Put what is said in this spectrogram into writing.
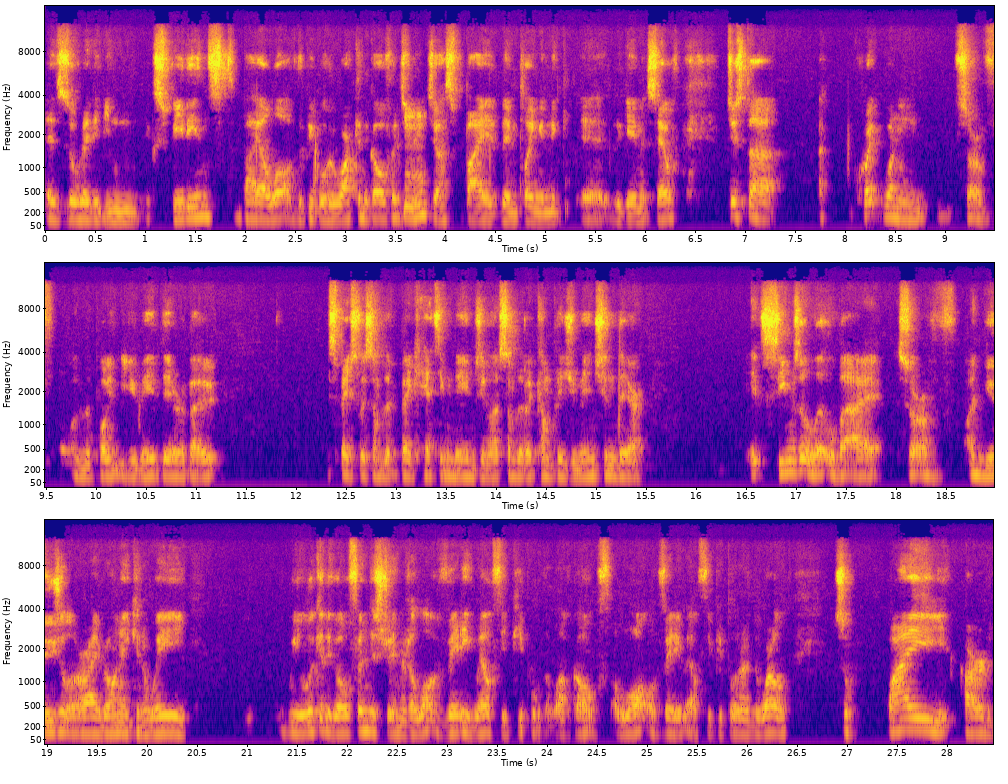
is already been experienced by a lot of the people who work in the golf industry mm-hmm. just by them playing in the, uh, the game itself. Just a, quick one, sort of on the point that you made there about especially some of the big hitting names, you know, some of the big companies you mentioned there, it seems a little bit uh, sort of unusual or ironic in a way. We look at the golf industry and there's a lot of very wealthy people that love golf, a lot of very wealthy people around the world. So why are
